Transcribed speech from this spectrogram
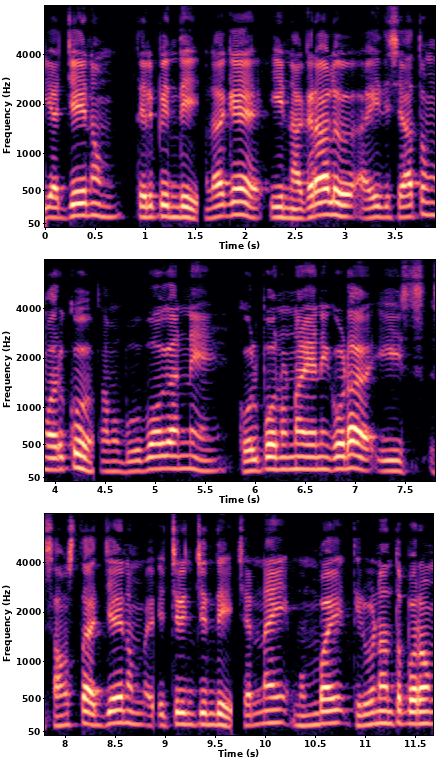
ఈ అధ్యయనం తెలిపింది. అలాగే ఈ నగరాలు ఐదు శాతం వరకు తమ భూభాగాన్ని కోల్పోనున్నాయని కూడా ఈ సంస్థ అధ్యయనం హెచ్చరించింది. చెన్నై ముంబై తిరువనంతపురం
